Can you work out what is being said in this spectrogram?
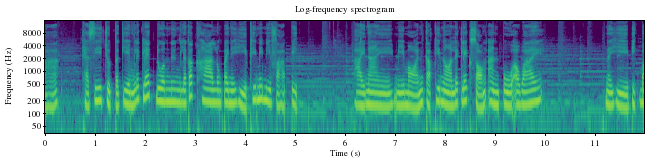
า แคสซี่จุดตะเกียงเล็ก ๆ ดวงหนึ่งแล้วก็คลานลงไปในหีบที่ไม่มีฝาปิด ภายในมีหมอนกับที่นอนเล็กๆสองอันปูเอาไว้ ในหีบอีกใบ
